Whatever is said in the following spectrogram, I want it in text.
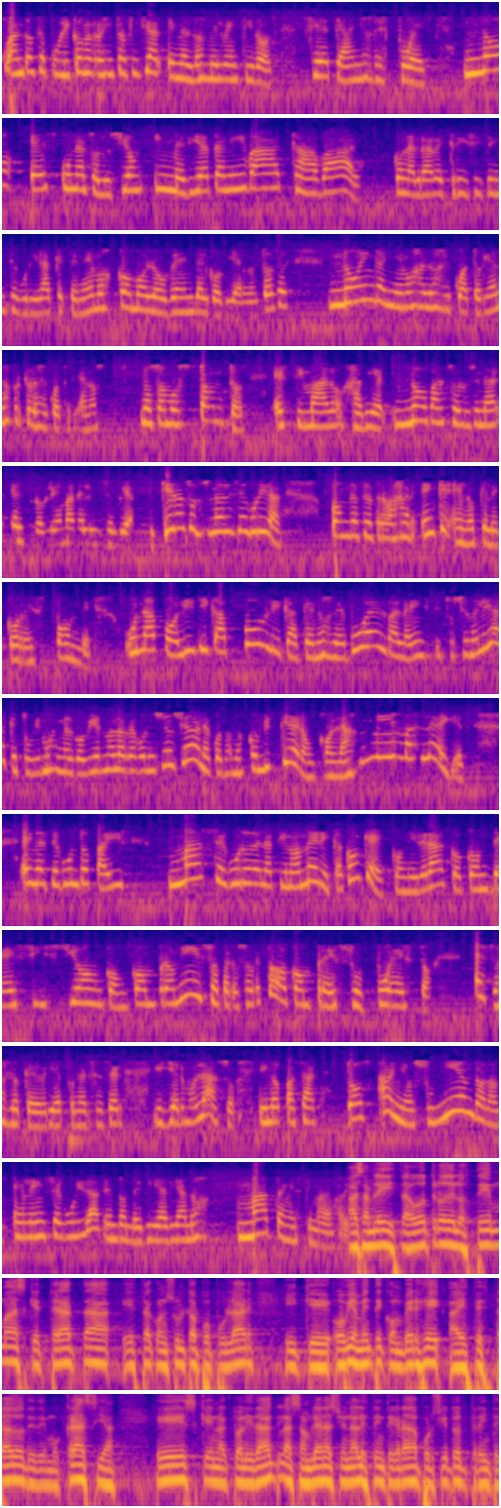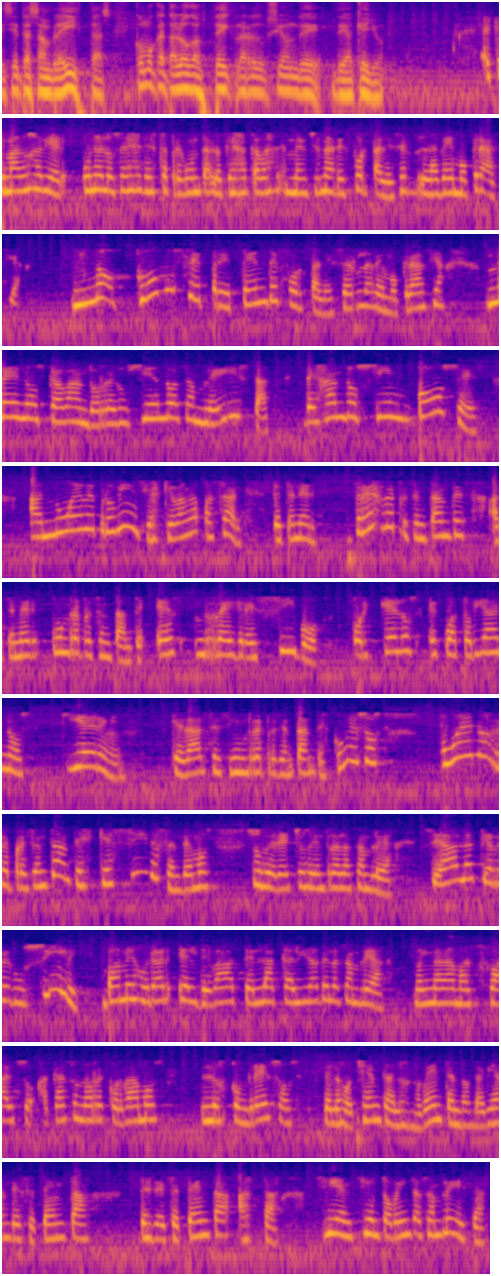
¿Cuándo se publicó en el registro oficial? En el 2022, siete años después. No es una solución inmediata ni va a acabar con la grave crisis de inseguridad que tenemos como lo vende el gobierno. Entonces, no engañemos a los ecuatorianos porque los ecuatorianos no somos tontos, estimado Javier, no va a solucionar el problema de la inseguridad. Si quieren solucionar la inseguridad, póngase a trabajar en qué, en lo que le corresponde. Una política pública que nos devuelva la institucionalidad que tuvimos en el gobierno de la Revolución Ciudadana cuando nos convirtieron con las mismas leyes en el segundo país más seguro de Latinoamérica. ¿Con qué? Con liderazgo, con decisión, con compromiso, pero sobre todo con presupuesto. Eso es lo que debería ponerse a hacer Guillermo Lazo y no pasar dos años sumiéndonos en la inseguridad en donde día a día nos matan, estimados. Asambleísta, otro de los temas que trata esta consulta popular y que obviamente converge a este estado de democracia es que en la actualidad la Asamblea Nacional está integrada por 137 asambleístas. ¿Cómo cataloga usted la reducción de, de aquello? Estimado Javier, uno de los ejes de esta pregunta, lo que acabas de mencionar, es fortalecer la democracia. No, ¿cómo se pretende fortalecer la democracia menoscabando, reduciendo asambleístas, dejando sin voces a nueve provincias que van a pasar de tener tres representantes a tener un representante. Es regresivo. ¿Por qué los ecuatorianos quieren quedarse sin representantes? Con esos buenos representantes que sí defendemos sus derechos dentro de la Asamblea. Se habla que reducir va a mejorar el debate, la calidad de la Asamblea. No hay nada más falso. ¿Acaso no recordamos los congresos de los 80, de los 90, en donde habían de 70, desde 70 hasta 100, 120 asambleístas,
